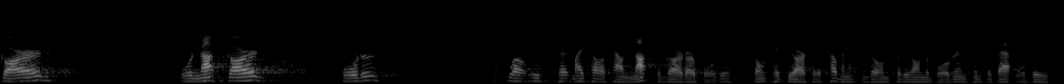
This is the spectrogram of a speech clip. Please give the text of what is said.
guard or not guard borders. Well, at least it might tell us how not to guard our borders. Don't take the Ark of the Covenant and go and put it on the border and think that that will be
